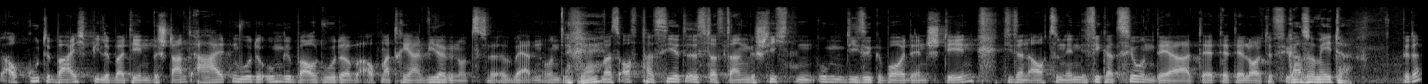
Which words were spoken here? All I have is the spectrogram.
auch gute Beispiele, bei denen Bestand erhalten wurde, umgebaut wurde, aber auch Materialien wieder genutzt werden. Und okay. was oft passiert ist, dass dann Geschichten um diese Gebäude entstehen, die dann auch zur Identifikation der, der, der, der Leute führen. Gasometer. Bitte?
